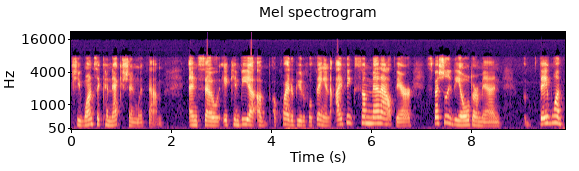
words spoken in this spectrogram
She wants a connection with them. And so it can be a, a, a quite a beautiful thing. And i think some men out there especially the older men they want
